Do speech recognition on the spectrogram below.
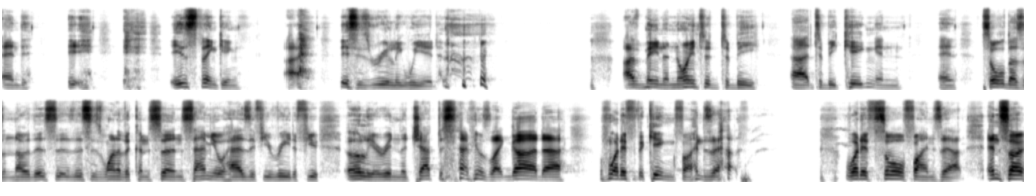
and he is thinking, this is really weird. I've been anointed to be uh, to be king, and and Saul doesn't know this. This is one of the concerns Samuel has. If you read a few earlier in the chapter, Samuel's like, God, uh, what if the king finds out? what if Saul finds out? And so,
